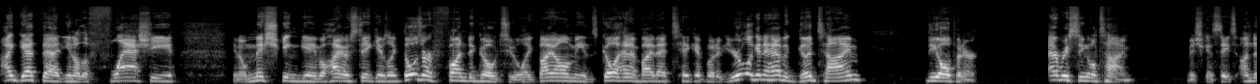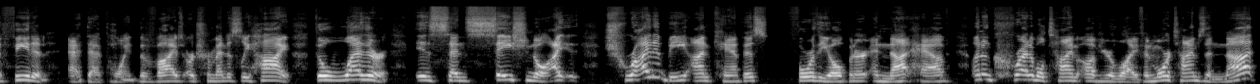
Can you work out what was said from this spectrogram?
I get that, you know, the flashy, you know, Michigan game, Ohio State games, like those are fun to go to. Like, by all means, go ahead and buy that ticket. But if you're looking to have a good time, the opener, every single time. Michigan State's undefeated at that point. The vibes are tremendously high. The weather is sensational. I try to be on campus for the opener and not have an incredible time of your life. And more times than not,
